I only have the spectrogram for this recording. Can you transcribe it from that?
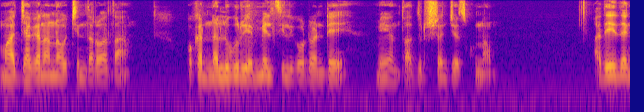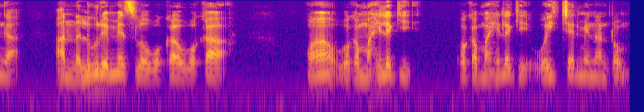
మా జగన్ అన్న వచ్చిన తర్వాత ఒక నలుగురు ఎమ్మెల్సీలు ఇవ్వడం అంటే మేము అంత అదృష్టం చేసుకున్నాం. అదేవిధంగా ఆ నలుగురు ఎమ్మెల్సీలో ఒక ఒక ఒక మహిళకి ఒక మహిళకి వైస్ చైర్మన్ అంటాం.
